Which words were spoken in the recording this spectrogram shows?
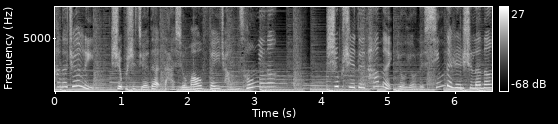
看到这里，是不是觉得大熊猫非常聪明呢？是不是对它们又有了新的认识了呢？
